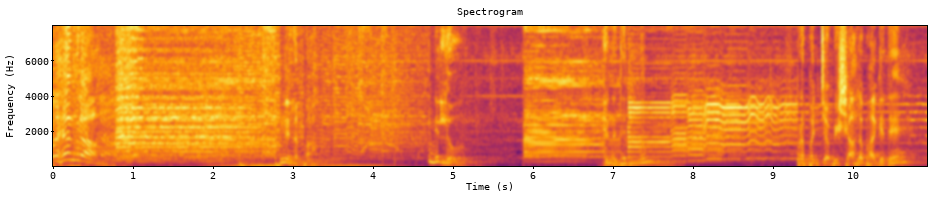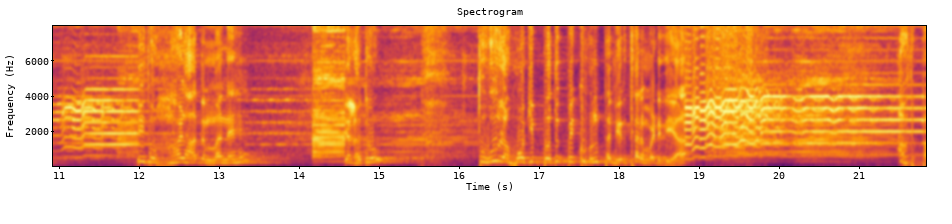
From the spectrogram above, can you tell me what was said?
ಮಹೇಂದ್ರ! ನಿಲ್ಲಪ್ಪ. ನಿಲ್ಲು. ಎನ್ನದೆ ನೀನು? ಪ್ರಪಂಚ ವಿಶಾಲವಾಗಿದೆ. ಇದು ಹಾಳಾದ ಮನೆ. ಎಲ್ಲಾದರೂ ದೂರ ಹೋಗಿ ಬದುಕಬೇಕು ಅಂತ ನಿರ್ಧಾರ ಮಾಡಿದೀಯಾ ಹೌದಪ್ಪ.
